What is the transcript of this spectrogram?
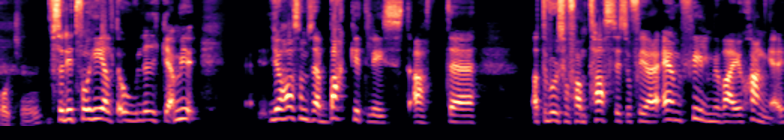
Okej. Så det är två helt olika. Men jag, jag har som så här bucket list att, eh, att det vore så fantastiskt att få göra en film i varje genre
